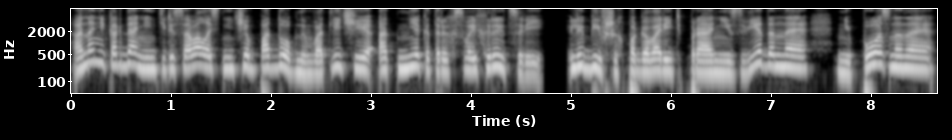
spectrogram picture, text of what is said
Она никогда не интересовалась ничем подобным, в отличие от некоторых своих рыцарей, любивших поговорить про неизведанное, непознанное,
